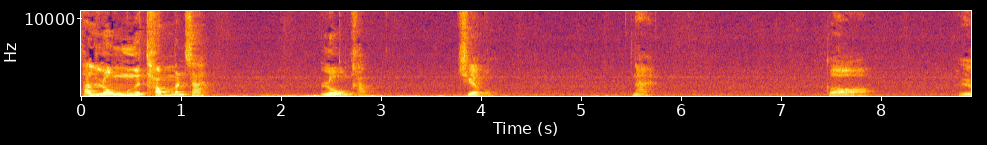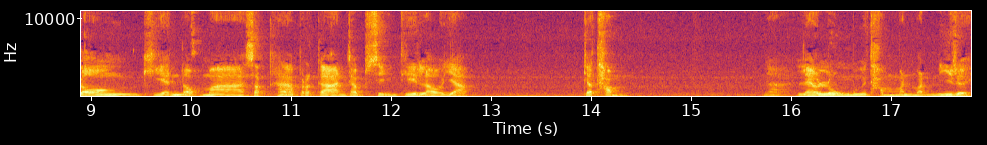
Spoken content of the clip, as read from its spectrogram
ถ้าลงมือทำมันซะ โล่งครับ เชื่อผมนะ ก็ลองเขียนออกมาสักห้าประการครับ สิ่งที่เราอยากจะทำ นะแล้วลงมือทำมันวันนี้เลย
